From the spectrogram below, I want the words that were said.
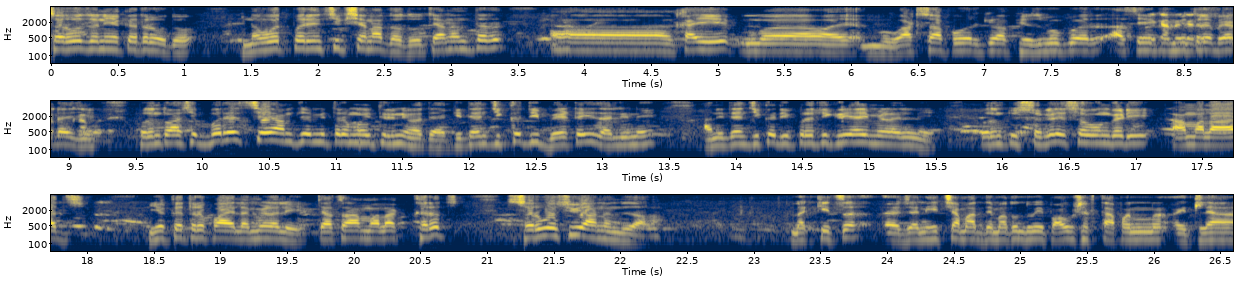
सर्वजण एकत्र होतो. नव्वद पर्यंत शिक्षणात होतो. त्यानंतर काही व्हॉट्सअपवर किंवा फेसबुकवर असे मित्र भेटायचे. परंतु असे बरेचसे आमचे मित्रमैत्रिणी होत्या की त्यांची कधी भेटही झाली नाही आणि त्यांची कधी प्रतिक्रियाही मिळाली नाही. परंतु सगळे सवंगडी आम्हाला आज एकत्र पाहायला मिळाले. त्याचा आम्हाला खरंच सर्वस्वी आनंद झाला. नक्कीच जनहितच्या माध्यमातून तुम्ही पाहू शकता आपण इथल्या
